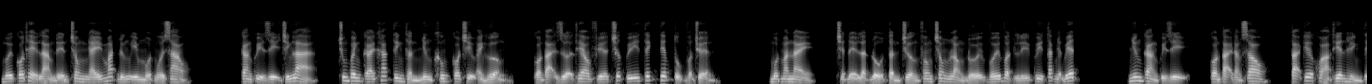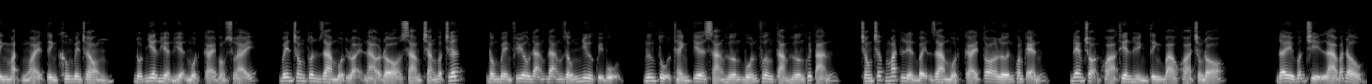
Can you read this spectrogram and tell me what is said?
mới có thể làm đến trong nháy mắt đứng im một ngôi sao. Càng quỷ dị chính là chung quanh cái khác tinh thần nhưng không có chịu ảnh hưởng, còn tại dựa theo phía trước quỹ tích tiếp tục vận chuyển. Một màn này, triệt để lật đổ tần trường phong trong lòng đối với vật lý quy tắc nhận biết. Nhưng càng quỷ dị, còn tại đằng sau, tại kia khỏa thiên hình tinh mặt ngoài tinh không bên trong đột nhiên hiện hiện một cái vòng xoáy, bên trong tuân ra một loại nào đó sám trắng vật chất, đồng bền phiêu đang đang giống như quỷ vụ, ngưng tụ thành tia sáng hướng bốn phương tám hướng quyết tán, trong chớp mắt liền bệnh ra một cái to lớn quan kén, đem chọn khỏa thiên hình tinh bao khỏa trong đó. Đây vẫn chỉ là bắt đầu,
